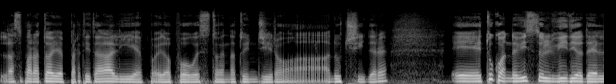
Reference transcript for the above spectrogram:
la sparatoria è partita da lì e poi dopo questo è andato in giro a, ad uccidere. E tu quando hai visto il video del,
